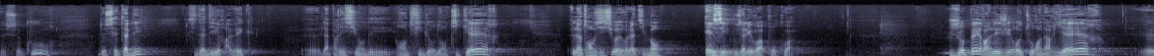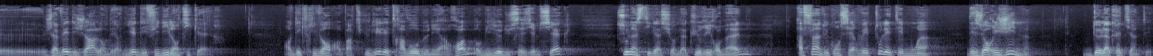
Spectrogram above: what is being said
de ce cours de cette année, c'est-à-dire avec euh, l'apparition des grandes figures d'antiquaires, la transition est relativement aisée. Vous allez voir pourquoi. J'opère un léger retour en arrière. Euh, j'avais déjà l'an dernier défini l'antiquaire, en décrivant en particulier les travaux menés à Rome au milieu du XVIe siècle, sous l'instigation de la curie romaine, afin de conserver tous les témoins des origines de la chrétienté,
